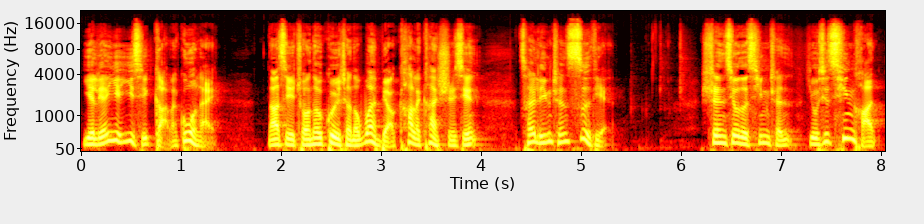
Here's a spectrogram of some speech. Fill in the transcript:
也连夜一起赶了过来。拿起床头柜上的腕表看了看时间，才凌晨四点。深秋的清晨有些清寒，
